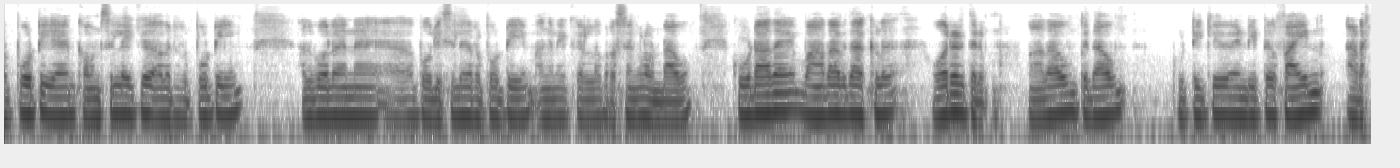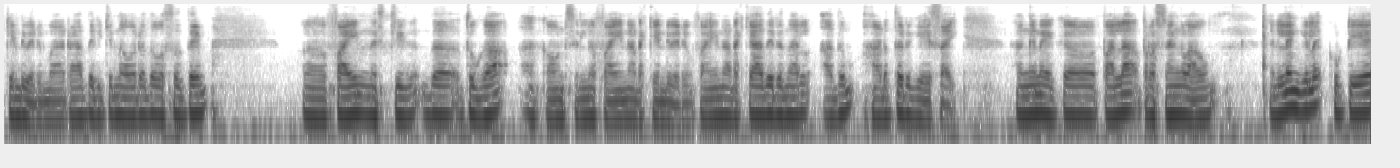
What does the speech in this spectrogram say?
റിപ്പോർട്ട് ചെയ്യാൻ കൗൺസിലിലേക്ക് അവർ റിപ്പോർട്ട് ചെയ്യും. അതുപോലെ തന്നെ പോലീസിൽ റിപ്പോർട്ട് ചെയ്യും അങ്ങനെയൊക്കെയുള്ള പ്രശ്നങ്ങളുണ്ടാവും. കൂടാതെ മാതാപിതാക്കൾ ഓരോരുത്തരും മാതാവും പിതാവും കുട്ടിക്ക് വേണ്ടിയിട്ട് ഫൈൻ അടയ്ക്കേണ്ടി വരും. വരാതിരിക്കുന്ന ഓരോ ദിവസത്തെയും ഫൈൻ നിശ്ചിത തുക കൗൺസിലിന് ഫൈൻ അടയ്ക്കേണ്ടി വരും. ഫൈൻ അടയ്ക്കാതിരുന്നാൽ അതും അടുത്തൊരു കേസായി. അങ്ങനെയൊക്കെ പല പ്രശ്നങ്ങളാവും. അല്ലെങ്കിൽ കുട്ടിയെ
